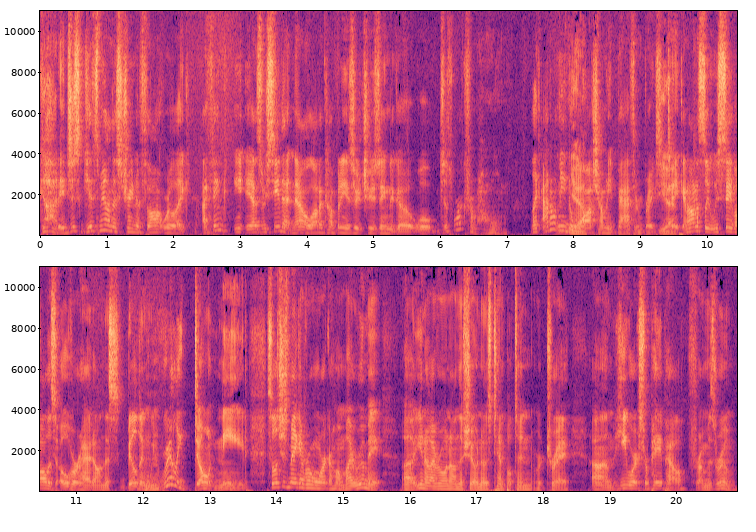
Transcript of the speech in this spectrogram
God, it just gets me on this train of thought where, like, I think as we see that now, a lot of companies are choosing to go, well, just work from home. Like, I don't need to Yeah. watch how many bathroom breaks you Yeah. take. And honestly, we save all this overhead on this building we really don't need. So let's just make everyone work at home. My roommate, uh, you know, everyone on the show knows Templeton or Trey. Um, he works for PayPal from his room.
